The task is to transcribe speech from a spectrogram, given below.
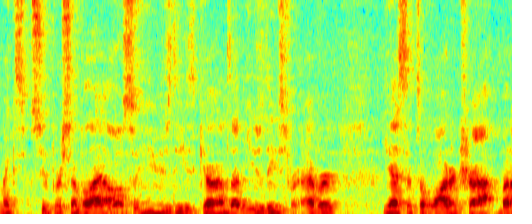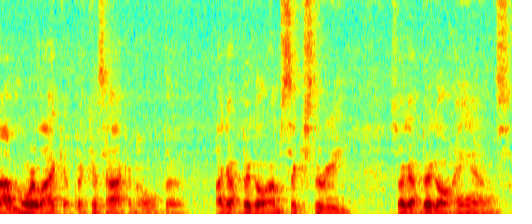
Makes super simple. I also use these guns. I've used these forever. Yes, it's a water trap, but I am more like it because how I can hold the, I got big old, I'm 6'3", so I got big old hands.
